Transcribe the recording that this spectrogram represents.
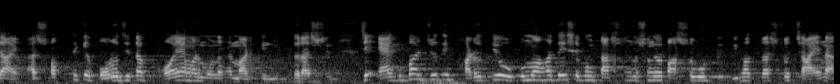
যায়, আর সব থেকে বড় যেটা ভয় আমার মনে হয় মার্কিন যুক্তরাষ্ট্রের, যে একবার যদি ভারতীয় উপমহাদেশ এবং তার সঙ্গে সঙ্গে পার্শ্ববর্তী বৃহৎ রাষ্ট্র চায়না,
